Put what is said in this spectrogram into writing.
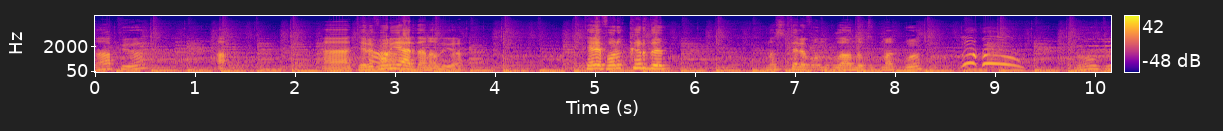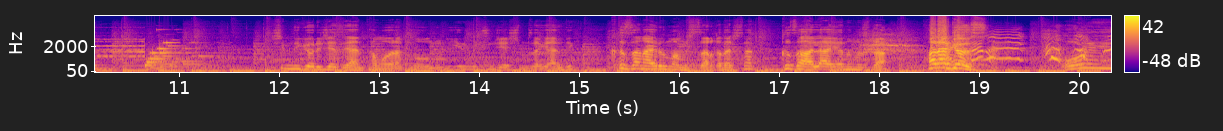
Ne yapıyor? A- ha, telefonu yerden alıyor. Telefonu kırdın. Nasıl telefonu kulağında tutmak bu? Ne oldu? Şimdi göreceğiz yani tam olarak ne olduğunu. 23. yaşımıza geldik. Kızdan ayrılmamışız arkadaşlar. Kız hala yanımızda. Para göz. Oy.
